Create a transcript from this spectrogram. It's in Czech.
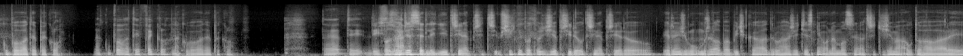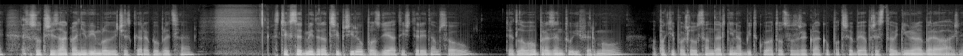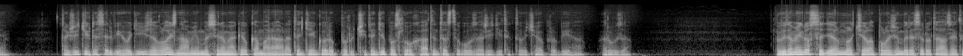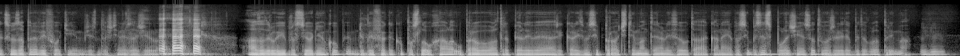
Nakupovat je peklo. Nakupovat je peklo. Nakupovat je peklo. To je, ty, když Pozveš znáš- 10 lidí, tři nepři, tři, všichni potvrdí, že přijdou, tři nepřijedou. Jeden, že mu umřela babička, druhá, že těsně onemocněl a třetí, že má autohavárii. To jsou tři základní výmluvy v České republice. Z těch sedmi teda tři přijdou pozdě a ty čtyři tam jsou. Ty dlouho prezentují firmu a pak ti pošlou standardní nabídku a to, co jsi řekl jako potřeby a představit, nikdo nebere vážně. Takže těch deset vyhodíš, zavoláš známým, si nebo nějakého kamaráda, ten tě někoho doporučí, ten tě poslouchá, ten to s tebou zařídí, tak to většinou probíhá. Hrůza. Kdyby tam někdo seděl, mlčel a položil mi 10 otázek, tak se ho zaprvé vyfotím, že jsem to ještě nezažil. A za druhý prostě od něho koupím. Kdyby fakt jako poslouchal a upravoval trpělivě a říkali jsme si, proč ty mantinely jsou tak a ne, prostě by jsme společně něco tvořili, tak by to bylo prima. Mhm.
